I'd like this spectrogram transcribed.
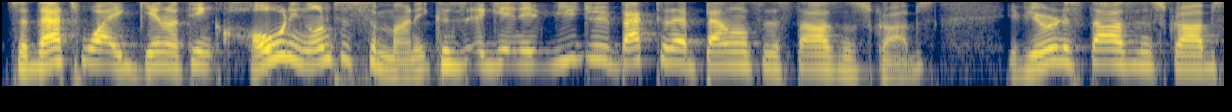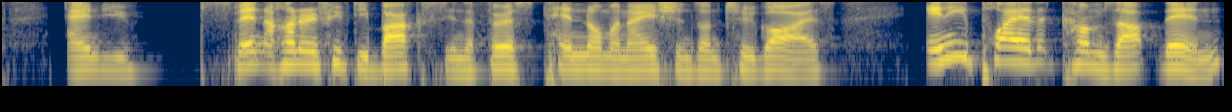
So that's why, again, I think holding on to some money, because again, if you do back to that balance of the stars and scrubs, if you're in a stars and scrubs and you've spent 150 bucks in the first 10 nominations on two guys. Any player that comes up then,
